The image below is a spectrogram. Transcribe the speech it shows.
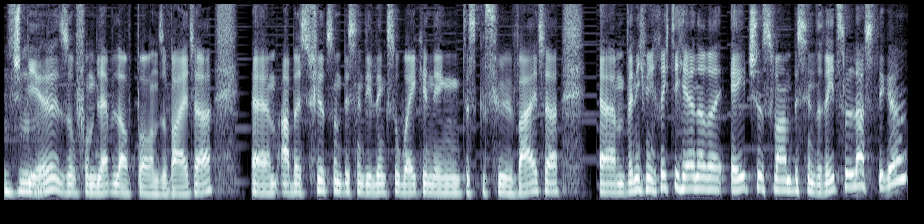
mhm. Spiel, so vom Levelaufbau und so weiter. Ähm, aber es führt so ein bisschen die Link's Awakening das Gefühl weiter. Ähm, wenn ich mich richtig erinnere, Ages war ein bisschen rätsellastiger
